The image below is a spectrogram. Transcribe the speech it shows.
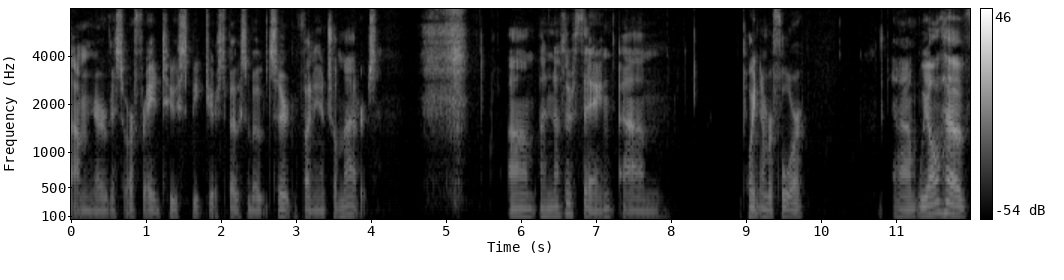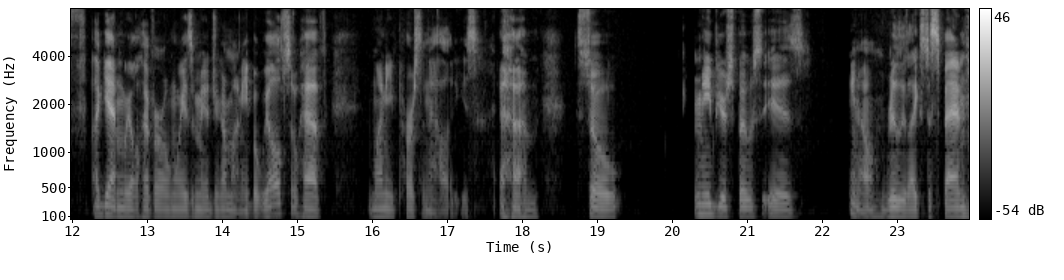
um, nervous or afraid to speak to your spouse about certain financial matters. Um, another thing, um, point number four. we all have, again, we all have our own ways of managing our money, but we also have money personalities. so maybe your spouse is, you know, really likes to spend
